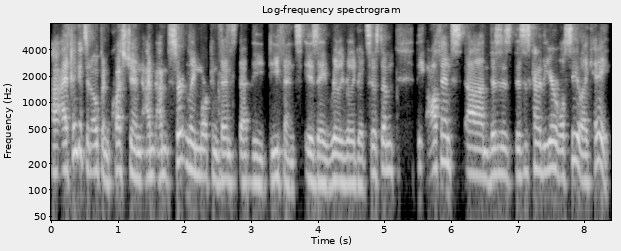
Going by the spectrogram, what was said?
uh, I think it's an open question. I'm, I'm, certainly more convinced that the defense is a really really good system. The offense, um, this is this is kind of the year we'll see. Like, hey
